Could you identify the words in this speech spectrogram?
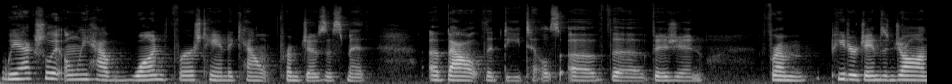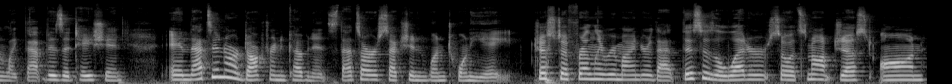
We actually only have one first hand account from Joseph Smith about the details of the vision from Peter, James, and John, like that visitation, and that's in our Doctrine and Covenants. That's our section 128. Just a friendly reminder that this is a letter, so it's not just on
